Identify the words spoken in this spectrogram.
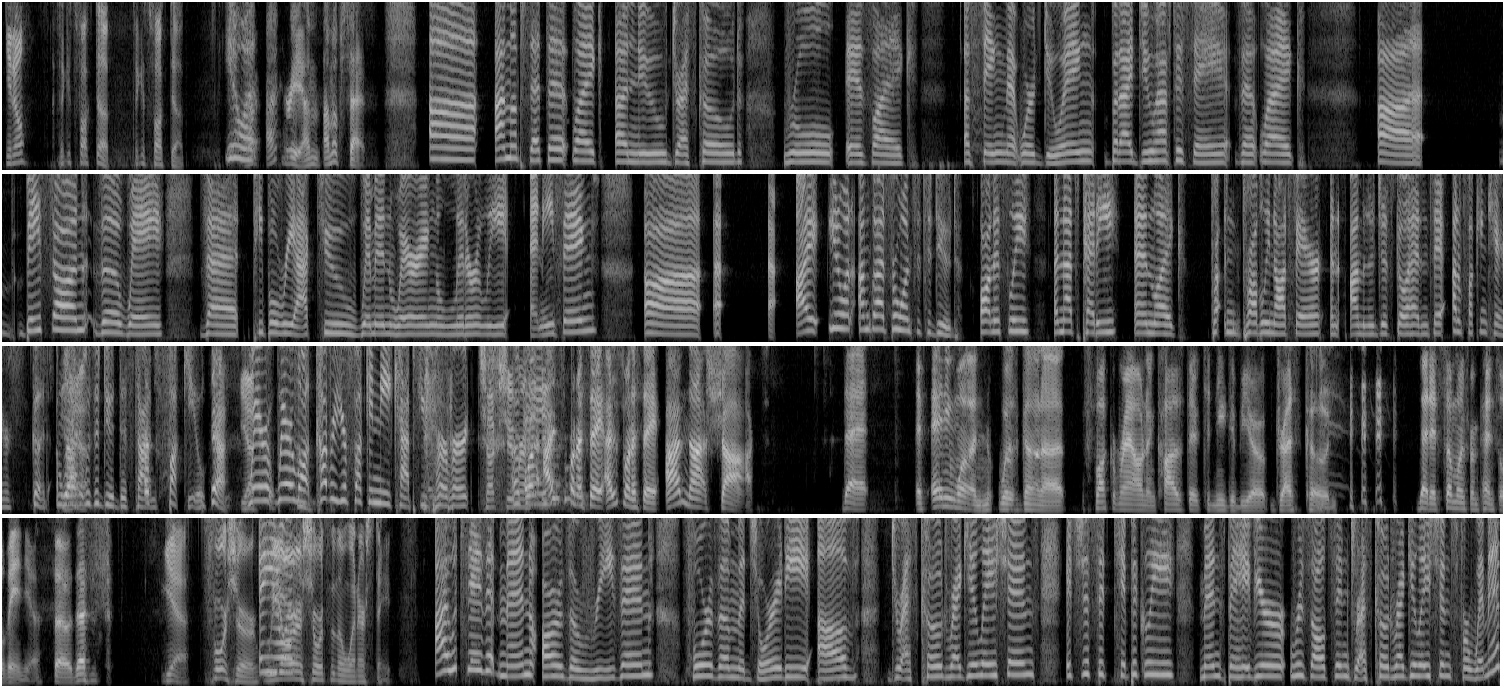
you know, I think it's fucked up. I think it's fucked up. You know I, what? I agree. I'm I'm upset. Uh I'm upset that like a new dress code rule is like a thing that we're doing, but I do have to say that like uh based on the way that people react to women wearing literally anything, uh I, I you know what? I'm glad for once it's a dude. Honestly, and that's petty and like probably not fair. And I'm gonna just go ahead and say I don't fucking care. Good. I'm glad Yeah. it was a dude this time. Fuck you. Yeah. Yeah. Wear wear lo- cover your fucking kneecaps, you pervert. Chuck Schumer. Okay. Well, I just want to say, I just want to say, I'm not shocked that if anyone was gonna fuck around and cause there to need to be a dress code, that it's someone from Pennsylvania. So that's Yeah, for sure. And we are what? a shorts in the winter state. I would say that men are the reason for the majority of dress code regulations. It's just that typically men's behavior results in dress code regulations for women.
